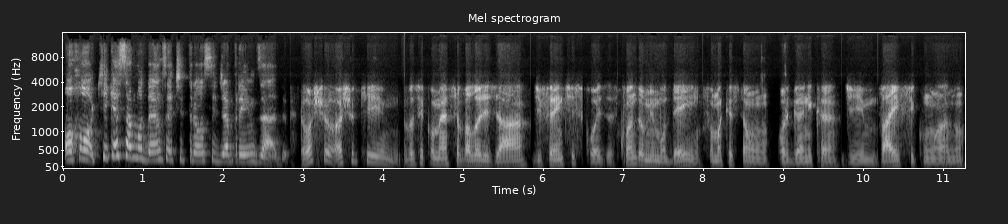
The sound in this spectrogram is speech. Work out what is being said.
Ô, Rô, o que, que essa mudança te trouxe de aprendizado? Eu acho, acho que você começa a valorizar diferentes coisas. Quando eu me mudei, foi uma questão orgânica de vai, fica um ano,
